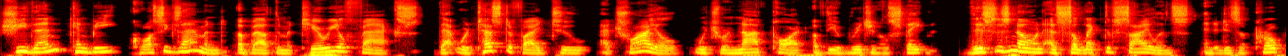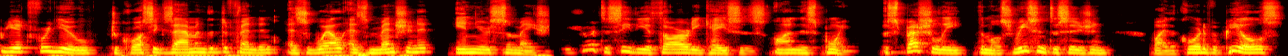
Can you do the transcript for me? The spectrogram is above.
she then can be cross examined about the material facts that were testified to at trial, which were not part of the original statement. This is known as selective silence, and it is appropriate for you to cross examine the defendant as well as mention it in your summation. Be sure to see the authority cases on this point, especially the most recent decision by the Court of Appeals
